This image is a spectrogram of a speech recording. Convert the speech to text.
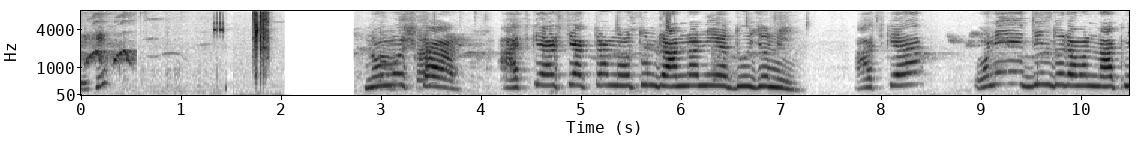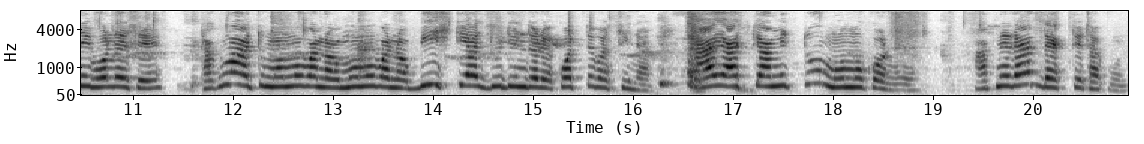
দেখি। নমস্কার। আজকে আসছে একটা নতুন রান্না নিয়ে দুইজনই আজকে অনেক দিন ধরে আমার নাতনি বলেছে, ঠাকুমা, একটু মোমো বানাও মোমো বানাও। বৃষ্টি আজ দুদিন ধরে করতে পারছি না, তাই আজকে আমি একটু মোমো করব। আপনারা দেখতে থাকুন।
